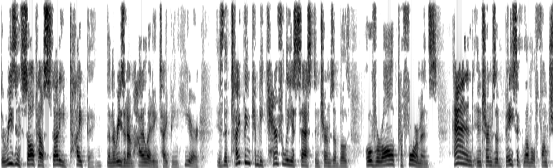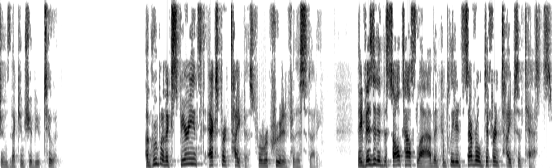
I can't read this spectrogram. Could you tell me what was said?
The reason Salthouse studied typing, and the reason I'm highlighting typing here, is that typing can be carefully assessed in terms of both overall performance and in terms of basic level functions that contribute to it. A group of experienced expert typists were recruited for this study. They visited the Salthouse lab and completed several different types of tests.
